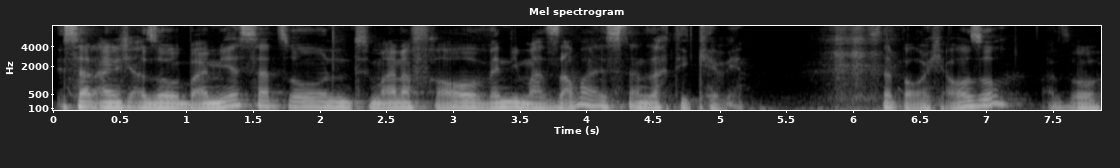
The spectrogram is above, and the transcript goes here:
Ist das eigentlich, also bei mir ist das so und meiner Frau, wenn die mal sauer ist, dann sagt die Kevin. Ist das bei euch auch so? Also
